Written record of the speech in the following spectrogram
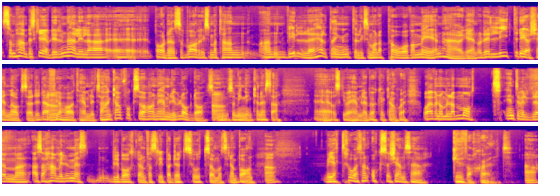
som han beskrev det i den här lilla eh, podden så var det liksom att han, han ville helt enkelt inte liksom hålla på och vara med i den här grejen. Och det är lite det jag känner också. Det är därför jag har ett hemligt. Så han kanske också har en hemlig blogg då, som, som ingen kan läsa. Eh, och skriva hemliga böcker kanske. Och även om Lamotte inte vill glömma... Alltså han vill ju mest bli bortglömd för att slippa dödshot mot sina barn. Ja. Men jag tror att han också känner så här, gud vad skönt. Ja,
